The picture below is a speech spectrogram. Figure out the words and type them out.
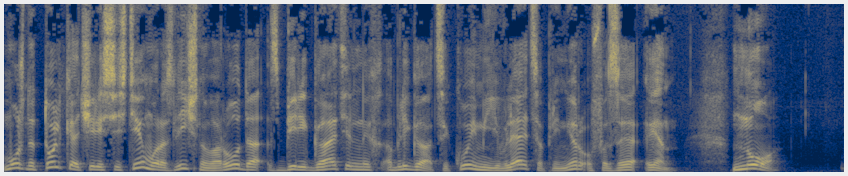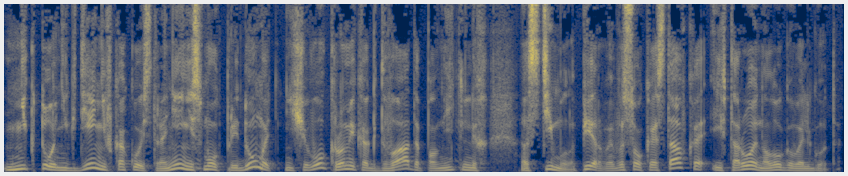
можно только через систему различного рода сберегательных облигаций, коими является пример ОФЗ-Н. Но никто нигде, ни в какой стране не смог придумать ничего, кроме как два дополнительных э, стимула. Первое – высокая ставка, и второе – налоговая льгота.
